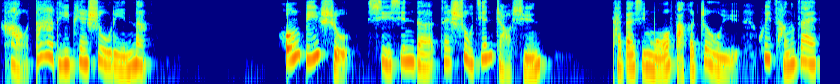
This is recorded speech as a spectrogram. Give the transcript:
好大的一片树林呐！红鼻鼠细心的在树间找寻。他担心魔法和咒语会藏在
